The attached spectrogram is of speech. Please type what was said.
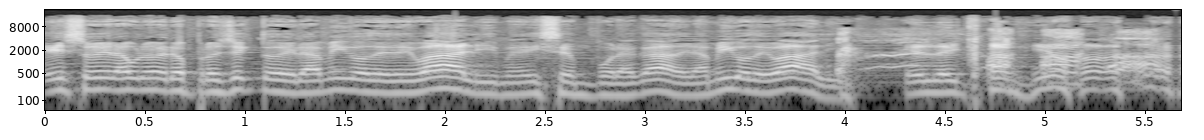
eso era uno de los proyectos del amigo de De Bali, me dicen por acá, del amigo de Bali, el del camión.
